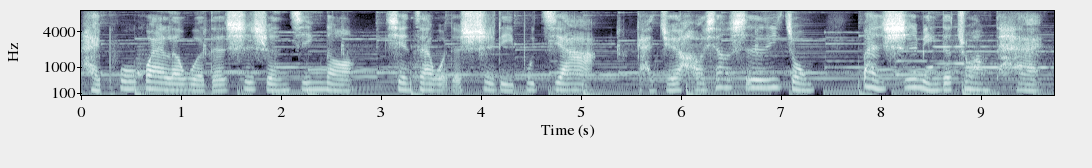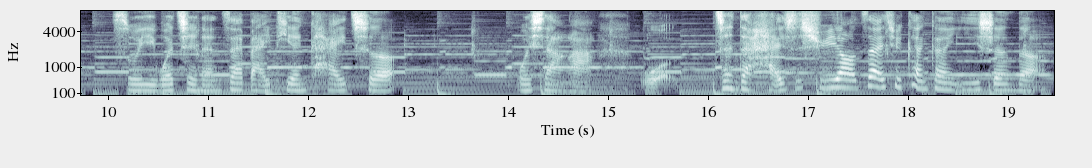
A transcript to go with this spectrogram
还破坏了我的视神经呢。现在我的视力不佳，感觉好像是一种半失明的状态，所以我只能在白天开车。我想啊，我真的还是需要再去看看医生的。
